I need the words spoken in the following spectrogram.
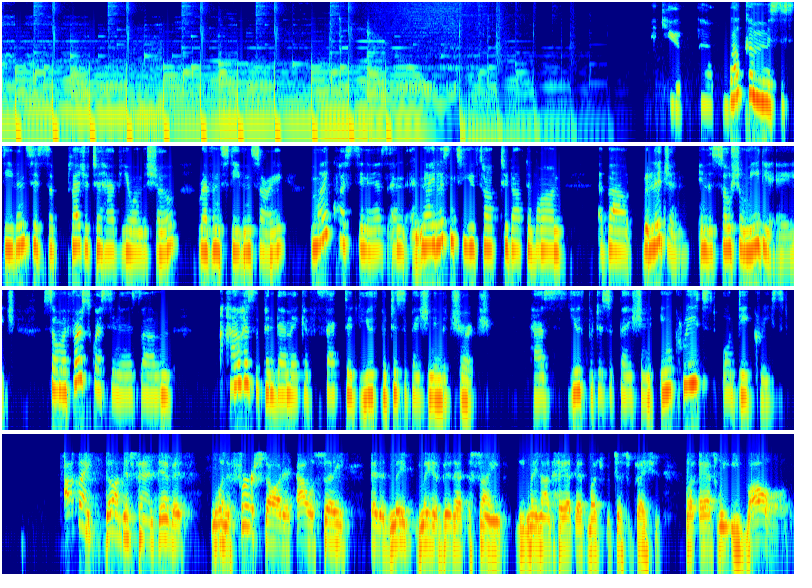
Thank you. Uh, welcome, Mr. Stevens. It's a pleasure to have you on the show. Reverend Stephen, sorry. My question is, and, and I listened to you talk to Dr. Vaughn about religion in the social media age. So my first question is, um, how has the pandemic affected youth participation in the church? Has youth participation increased or decreased? I think during this pandemic, when it first started, I would say that it may may have been at the same. We may not have had that much participation, but as we evolved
